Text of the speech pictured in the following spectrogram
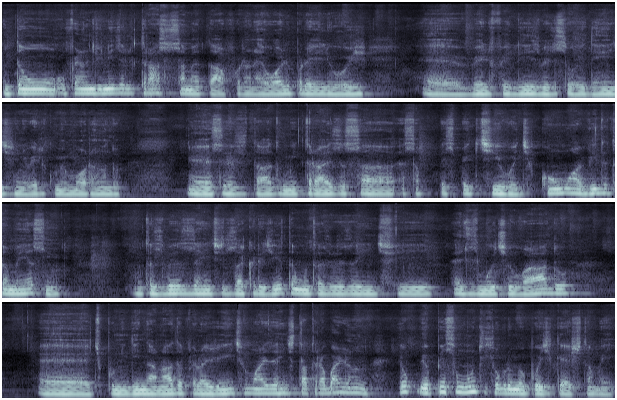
Então o Fernando Diniz ele traça essa metáfora, né? Eu olho para ele hoje, é, ver ele feliz, ver ele sorridente, ver ele comemorando é, esse resultado me traz essa, essa perspectiva de como a vida também é assim. Muitas vezes a gente desacredita, muitas vezes a gente é desmotivado, é, tipo, ninguém dá nada pela gente, mas a gente está trabalhando. Eu, eu penso muito sobre o meu podcast também.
